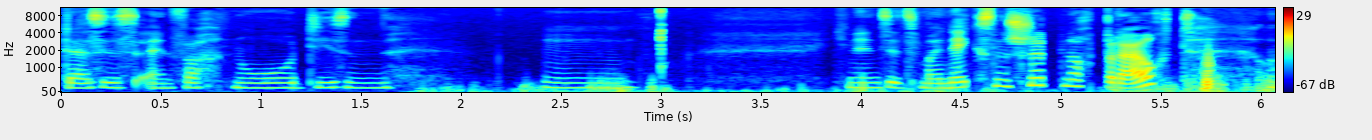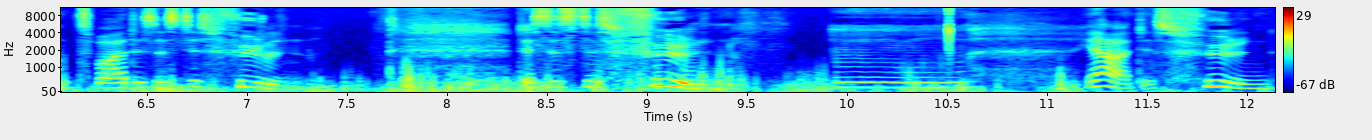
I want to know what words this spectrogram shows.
dass es einfach nur diesen, mh, hm, ich nenne es jetzt mal nächsten Schritt noch braucht, und zwar das ist das Fühlen. Das ist das Fühlen. Mm, ja, das Fühlen.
